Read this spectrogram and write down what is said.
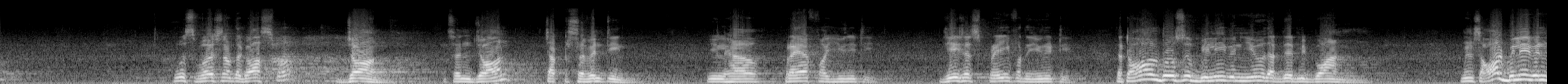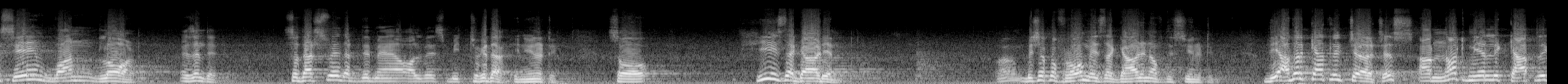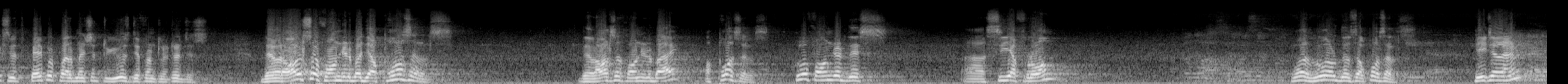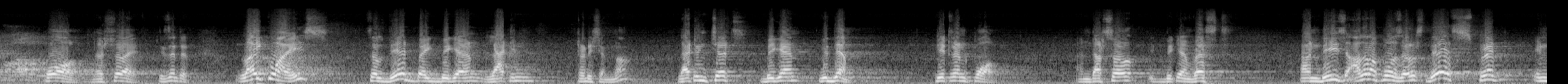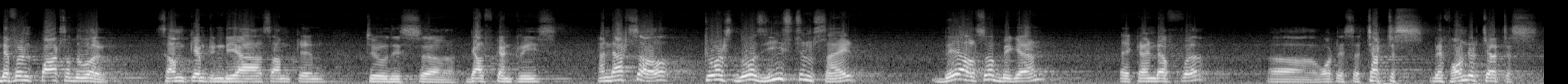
Whose version of the gospel? John. In John chapter 17. You'll have prayer for unity. Jesus praying for the unity. That all those who believe in you, that they be one. Means all believe in same one Lord, isn't it? So that's why that they may always be together in unity. So he is the guardian. Uh, Bishop of Rome is the guardian of this unity. The other Catholic churches are not merely Catholics with paper permission to use different liturgies. They were also founded by the apostles. They were also founded by apostles. Who founded this uh, See of Rome? Who are, who are those apostles? Peter and Paul. That's right, isn't it? Likewise, so they be- began Latin tradition, no? Latin church began with them, Peter and Paul, and that's how it became West. And these other apostles, they spread in different parts of the world. Some came to India, some came to these uh, Gulf countries, and that's how towards those eastern side, they also began a kind of uh, uh, what is uh, churches. They founded churches.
